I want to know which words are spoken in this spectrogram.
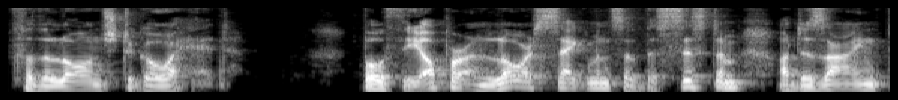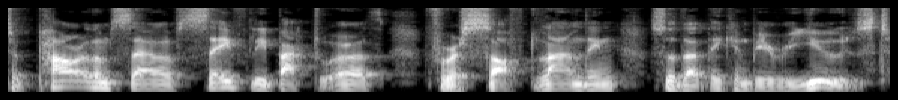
for the launch to go ahead. Both the upper and lower segments of the system are designed to power themselves safely back to Earth for a soft landing so that they can be reused.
